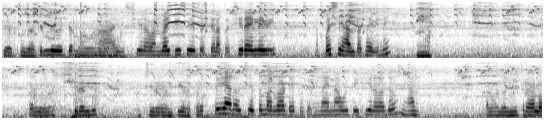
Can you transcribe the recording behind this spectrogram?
પેટ પૂજા કરી લેવી અત્યારમાં હા શિરાવાનું બાકી છે તો પહેલાં તો શિરાઈ લેવી ને પછી હાલતા થાય નહીં. ચાલો હવે શિરાવી દો શિરાવાનું તૈયાર કરો. તૈયાર જ છે તમારે વાટે તો તમે નાઈ ના હોય તો શિરાવા દો ને હાલ. ખાવાના મિત્રો હાલો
